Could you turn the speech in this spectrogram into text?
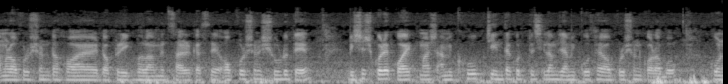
আমার অপারেশনটা হয় ডক্টর ইকবাল আহমেদ স্যারের কাছে। অপারেশনের শুরুতে বিশেষ করে কয়েক মাস আমি খুব চিন্তা করতেছিলাম যে আমি কোথায় অপারেশন করাবো, কোন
